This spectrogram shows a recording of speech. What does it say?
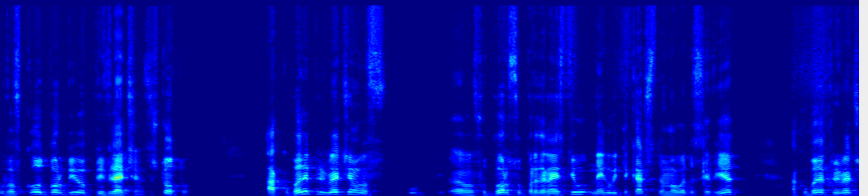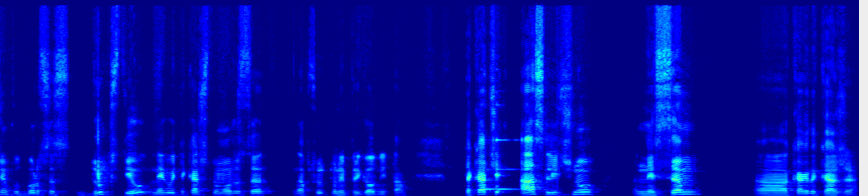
в кой отбор бива привлечен, защото ако бъде привлечен в, в отбор с определен стил, неговите качества могат да се вият. Ако бъде привлечен в отбор с друг стил, неговите качества може да са абсолютно непригодни там. Така че аз лично не съм, а, как да кажа,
